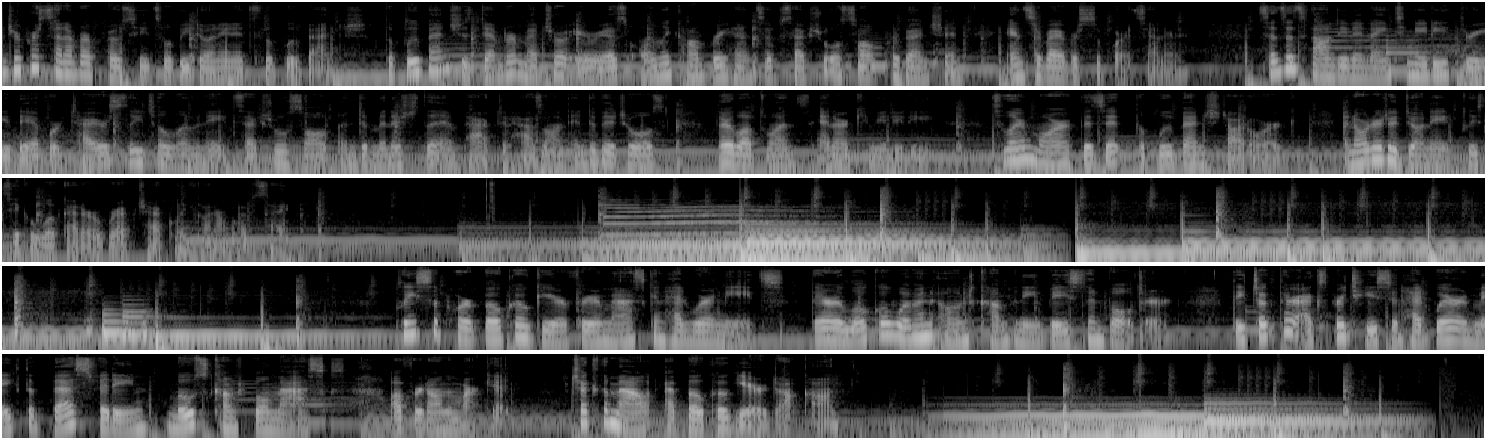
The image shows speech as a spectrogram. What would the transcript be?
100% of our proceeds will be donated to the Blue Bench. The Blue Bench is Denver metro area's only comprehensive sexual assault prevention and survivor support center. Since its founding in 1983, they have worked tirelessly to eliminate sexual assault and diminish the impact it has on individuals, their loved ones, and our community. To learn more, visit thebluebench.org. In order to donate, please take a look at our RevTrak link on our website. Please support Boco Gear for your mask and headwear needs. They are a local women owned company based in Boulder. They took their expertise in headwear and make the best fitting, most comfortable masks offered on the market. Check them out at bocogear.com.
